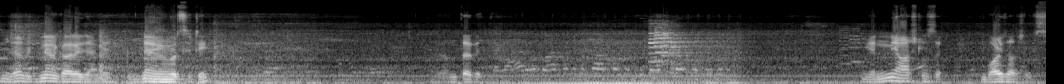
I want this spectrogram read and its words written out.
ఇలా విజ్ఞాన కాలేజ్ అండి విజ్ఞాన యూనివర్సిటీ ఇదంతా అది ఇవన్నీ hostels boys hostels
